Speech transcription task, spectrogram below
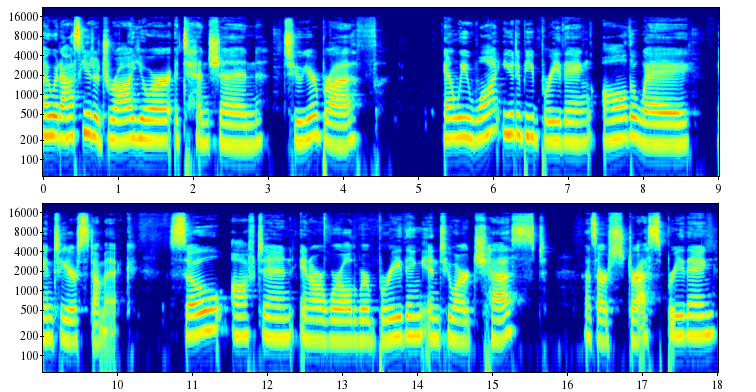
I would ask you to draw your attention to your breath. And we want you to be breathing all the way into your stomach. So often in our world, we're breathing into our chest. That's our stress breathing.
